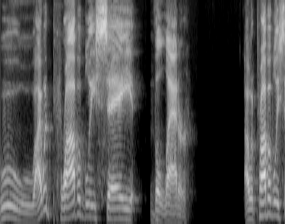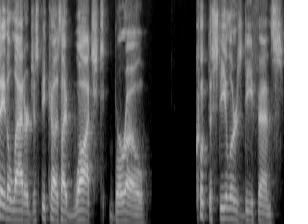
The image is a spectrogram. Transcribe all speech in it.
Ooh, I would probably say the latter. I would probably say the latter just because I've watched Burrow cook the Steelers defense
